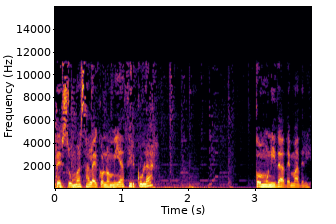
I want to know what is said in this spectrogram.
¿Te sumas a la economía circular? Comunidad de Madrid.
